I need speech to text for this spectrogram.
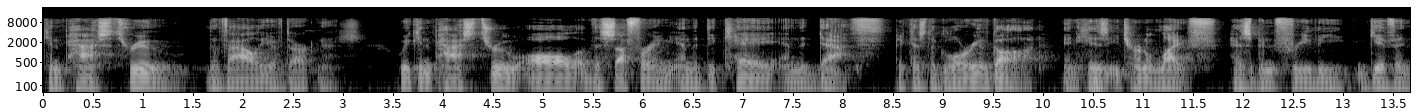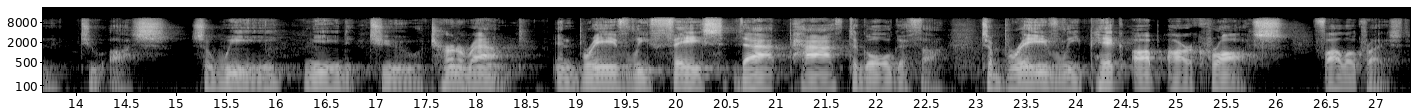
can pass through the valley of darkness. We can pass through all of the suffering and the decay and the death because the glory of God and his eternal life has been freely given to us. So we need to turn around and bravely face that path to Golgotha, to bravely pick up our cross, follow Christ,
